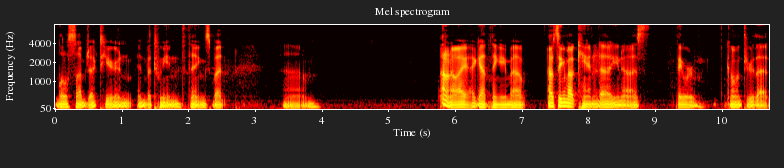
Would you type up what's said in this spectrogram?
little subject here in, in between things, but um, I don't know. I, I got thinking about. I was thinking about Canada. You know, as they were going through that.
